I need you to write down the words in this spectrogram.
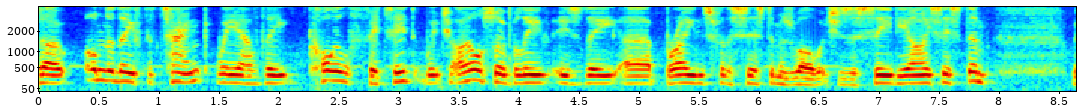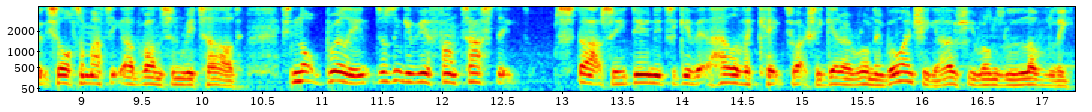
so underneath the tank we have the coil fitted which I also believe is the uh, brains for the system as well which is a CDI system with its automatic advance and retard. It's not brilliant, doesn't give you a fantastic start so you do need to give it a hell of a kick to actually get her running but when she goes she runs lovely.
